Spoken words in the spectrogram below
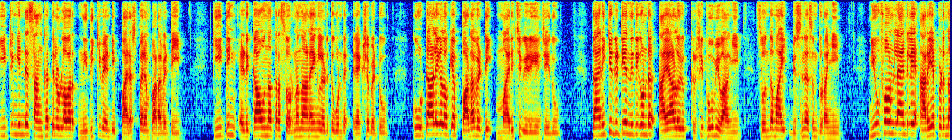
കീറ്റിംഗിന്റെ സംഘത്തിലുള്ളവർ നിധിക്ക് വേണ്ടി പരസ്പരം പടവെട്ടി. കീറ്റിംഗ് എടുക്കാവുന്നത്ര സ്വർണ നാണയങ്ങൾ എടുത്തുകൊണ്ട് രക്ഷപ്പെട്ടു. കൂട്ടാളികളൊക്കെ പടവെട്ടി മരിച്ചു വീഴുകയും ചെയ്തു. തനിക്ക് കിട്ടിയ നിധി കൊണ്ട് അയാൾ ഒരു കൃഷിഭൂമി വാങ്ങി. സ്വന്തമായി ബിസിനസ്സും തുടങ്ങി. ന്യൂ ഫൗണ്ട് ലാൻഡിലെ അറിയപ്പെടുന്ന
